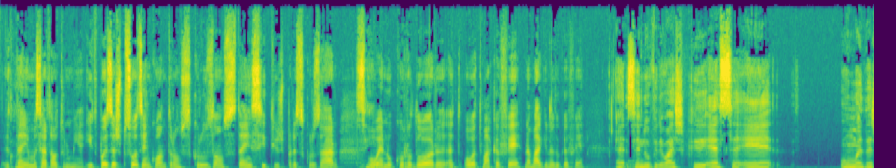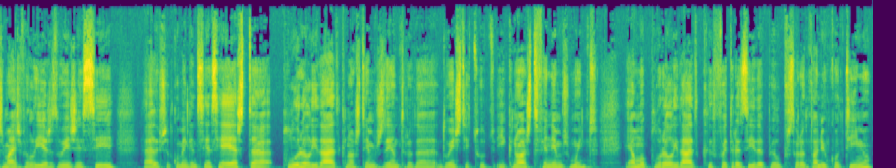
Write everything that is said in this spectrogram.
claro. têm uma certa autonomia. E depois as pessoas encontram-se, cruzam-se, têm sítios para se cruzar, Sim. ou é no corredor, a, ou a tomar café, na máquina do café? Uh, sem dúvida, eu acho que essa é uma das mais-valias do IGC, uh, do Instituto Gulbenkian de Ciência, é esta pluralidade que nós temos dentro da, do Instituto e que nós defendemos muito. É uma pluralidade que foi trazida pelo professor António Coutinho,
